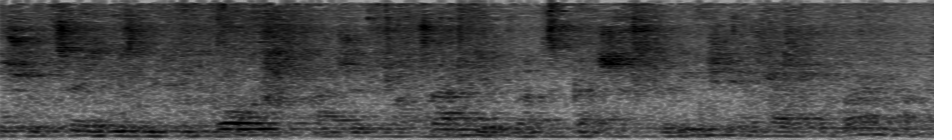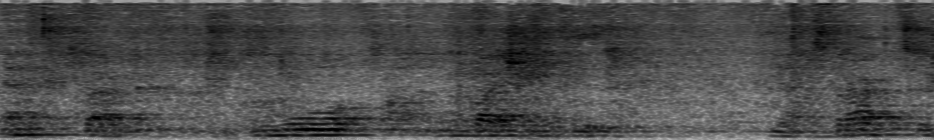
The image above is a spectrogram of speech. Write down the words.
навіть, що це різних епох, каже 20 21 сторіччя, я кажу, правильно? Так. Тому ми бачимо тут і абстракцію,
